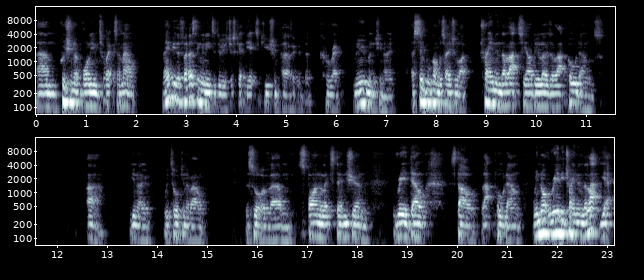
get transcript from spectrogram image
um, pushing up volume to X amount. Maybe the first thing we need to do is just get the execution perfect with the correct movements. You know, a simple conversation like, training the lats, see I do loads of lat pull downs. Ah, you know, we're talking about the sort of um, spinal extension, rear delt style lat pull down. We're not really training the lat yet.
